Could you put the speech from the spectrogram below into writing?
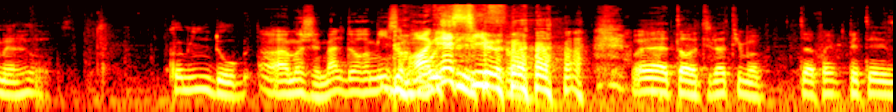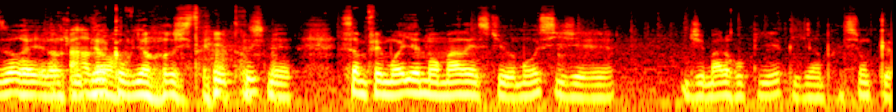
mais comme une daube. Ah, moi j'ai mal dormi, aussi. agressif. Ouais, attends, tu- là, tu m'as t'as failli péter les oreilles. Alors, je veux bien qu'on vienne enregistrer les trucs, mais ça me fait moyennement marrer, si tu veux. Moi aussi, j'ai j'ai mal roupillé, puis j'ai l'impression que.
